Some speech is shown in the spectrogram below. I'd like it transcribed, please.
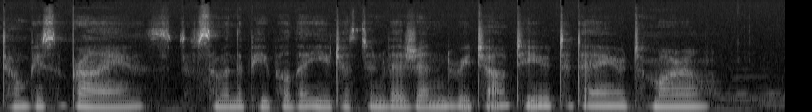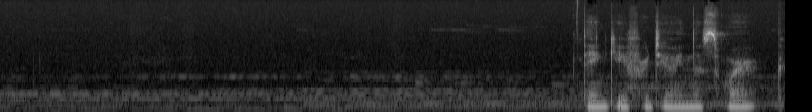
Don't be surprised if some of the people that you just envisioned reach out to you today or tomorrow. Thank you for doing this work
